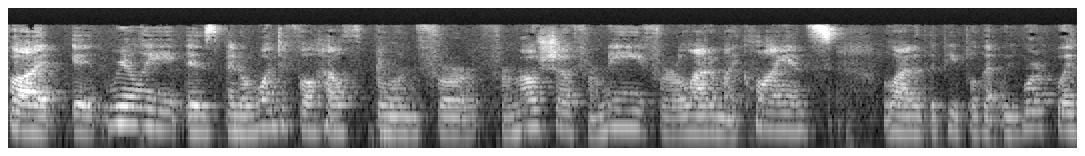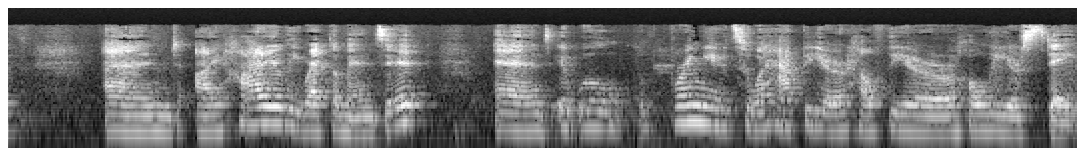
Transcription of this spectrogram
but it really has been a wonderful health boon for, for Moshe, for me, for a lot of my clients, a lot of the people that we work with. And I highly recommend it. And it will bring you to a happier, healthier, holier state.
